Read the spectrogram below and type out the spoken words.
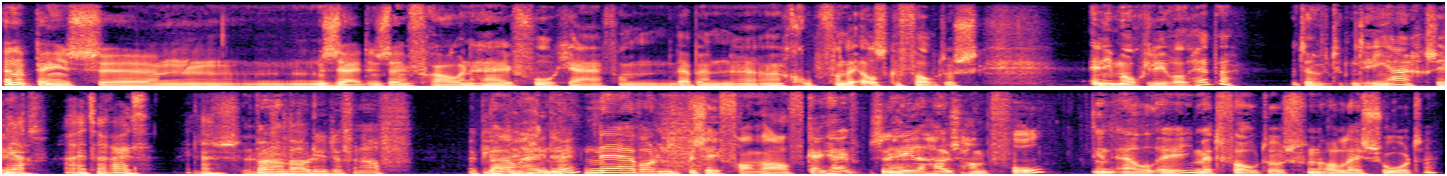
En opeens ehm, zeiden zijn vrouw en hij vorig jaar van... we hebben een, groep van de Elske foto's. En die mogen jullie wel hebben. Dat hebben we natuurlijk meteen ja gezegd. Ja, uiteraard. Dus, uh, Waarom wou hij er vanaf? Heb je waarom een hij, idee? Nee, hij wou er niet per se vanaf. Kijk, hij, zijn hele huis hangt vol in L.A. met foto's van allerlei soorten.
